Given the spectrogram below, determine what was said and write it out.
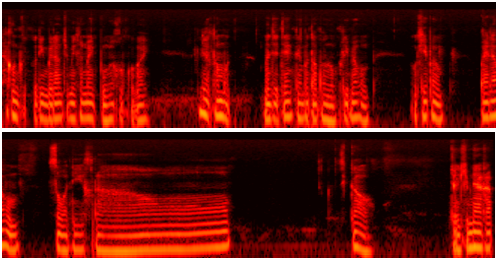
ถ้าคุณกดกระดิ่งไปแล้วจะมีขึ้นมาปุ่มให้คุณกดไปเลือกทั้งหมดมันจะแจ้งเตือนมาตอนผมลงคลิปนะผม โอเคป่ะผมไปแล้วผม สวัสดีครับสิเก้าเจอกันคลิปหน้าครับ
